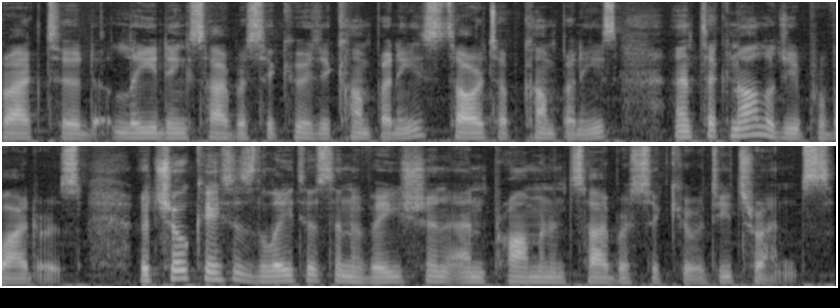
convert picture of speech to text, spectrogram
attracted leading cybersecurity companies, startup companies, and technology providers. It showcases the latest innovation and prominent cybersecurity trends.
